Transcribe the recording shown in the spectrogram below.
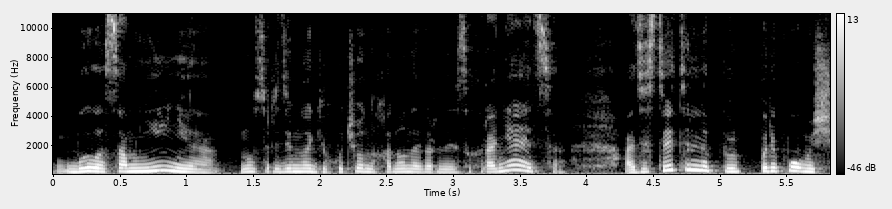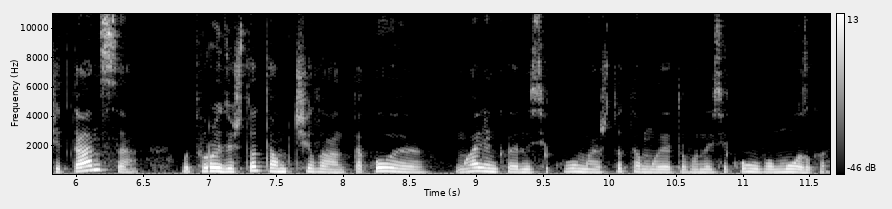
было сомнение, ну, среди многих ученых оно, наверное, и сохраняется, а действительно при помощи танца, вот вроде что там пчела, такое маленькое насекомое, что там у этого насекомого мозга,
